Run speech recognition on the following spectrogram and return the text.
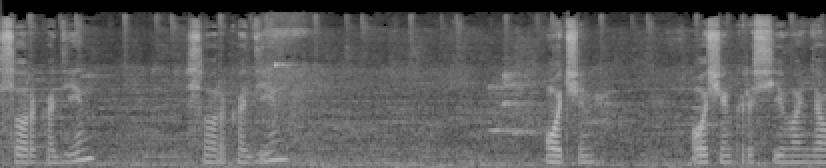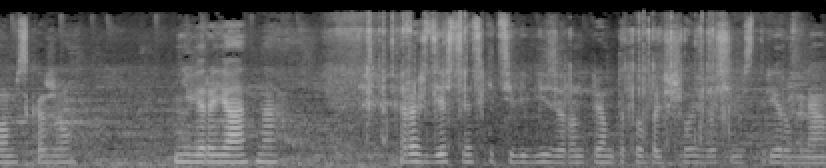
41. 41. Очень, очень красиво, я вам скажу. Невероятно рождественский телевизор. Он прям такой большой, 83 рубля.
